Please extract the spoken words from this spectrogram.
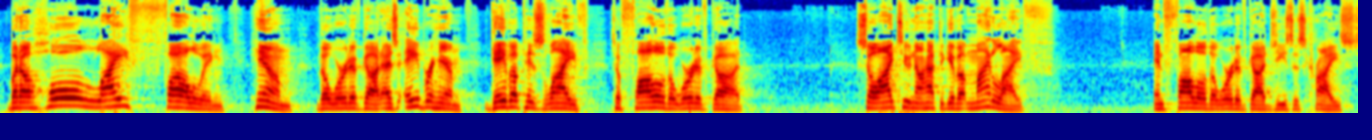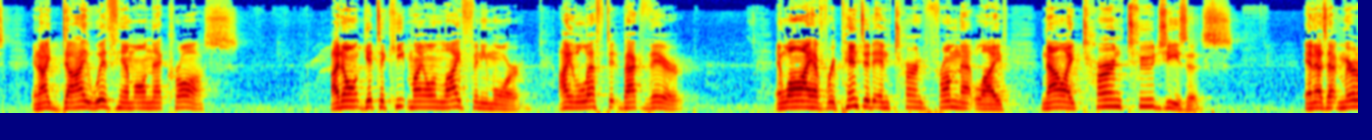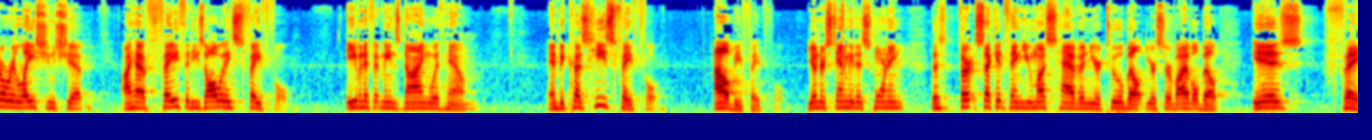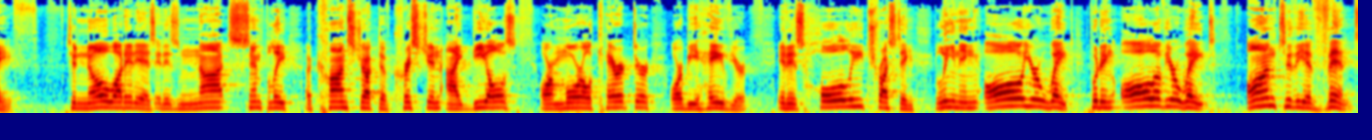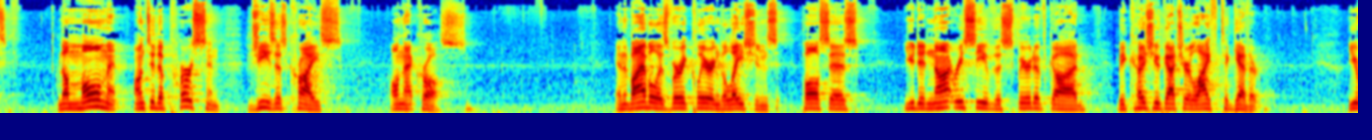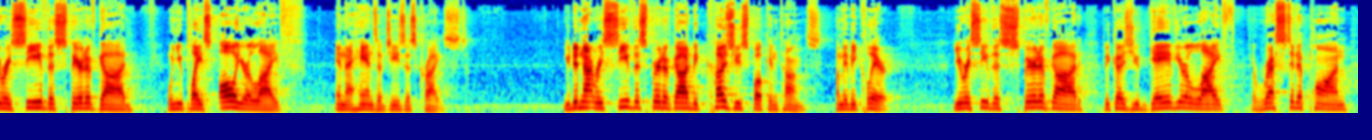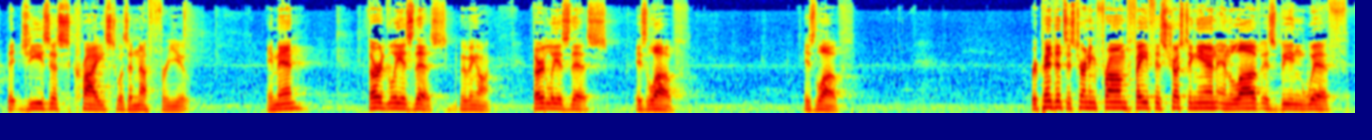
but a whole life following him, the Word of God. As Abraham gave up his life to follow the Word of God, so I too now have to give up my life and follow the Word of God, Jesus Christ. And I die with him on that cross. I don't get to keep my own life anymore. I left it back there. And while I have repented and turned from that life, now I turn to Jesus. And as that marital relationship, I have faith that He's always faithful, even if it means dying with Him. And because He's faithful, I'll be faithful. You understand me this morning? The third, second thing you must have in your tool belt, your survival belt, is faith. To know what it is. It is not simply a construct of Christian ideals or moral character or behavior. It is wholly trusting, leaning all your weight, putting all of your weight onto the event, the moment, onto the person, Jesus Christ, on that cross. And the Bible is very clear in Galatians. Paul says, you did not receive the Spirit of God because you got your life together. You receive the Spirit of God when you place all your life in the hands of Jesus Christ. You did not receive the Spirit of God because you spoke in tongues. Let me be clear. You received the Spirit of God because you gave your life, rested upon that Jesus Christ was enough for you. Amen? Thirdly, is this, moving on. Thirdly, is this is love. Is love. Repentance is turning from, faith is trusting in, and love is being with.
